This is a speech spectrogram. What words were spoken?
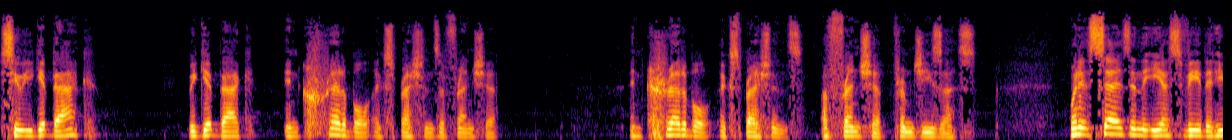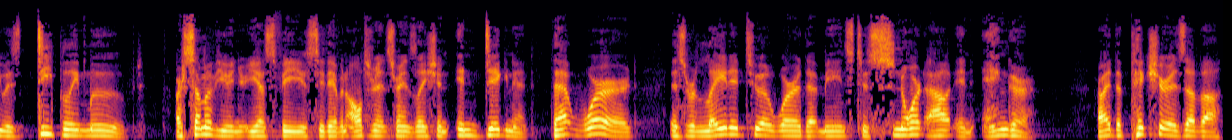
See what you get back? We get back incredible expressions of friendship. Incredible expressions of friendship from Jesus. When it says in the ESV that he was deeply moved, or some of you in your ESV, you see they have an alternate translation, indignant. That word is related to a word that means to snort out in anger. All right, the picture is of a,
